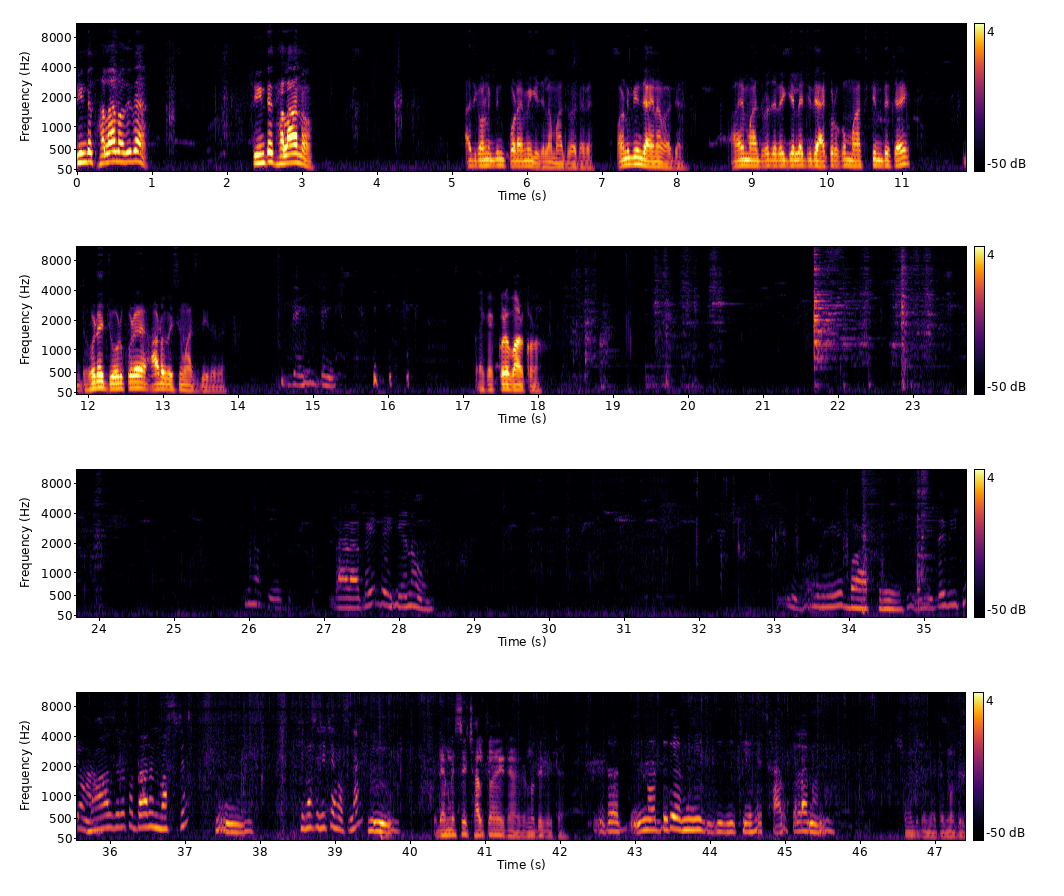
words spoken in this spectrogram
তিনটে থালা আনো দিদা। তিনটে থালা আনো। আজকে অনেকদিন পরে আমি গেছিলাম মাছ বাজারে। অনেকদিন যাই না বাজার। আমি মাছ বাজারে গেলে যদি একরকম মাছ কিনতে চাই ধরে জোর করে আরও বেশি মাছ দিয়ে দেবে। এক এক করে বার করো। দাঁড়া দেই দেখিয়ে নেব ওরে মাছ তো দারুণ মাছ রে। হুম কি মাছ রিঠে মাছ না? এটা এমনি ছাল না নদীর নদীর এমনি দিয়ে দিচ্ছি সে ছাল কেলানো না সমুদ্রের না এটা নদীর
